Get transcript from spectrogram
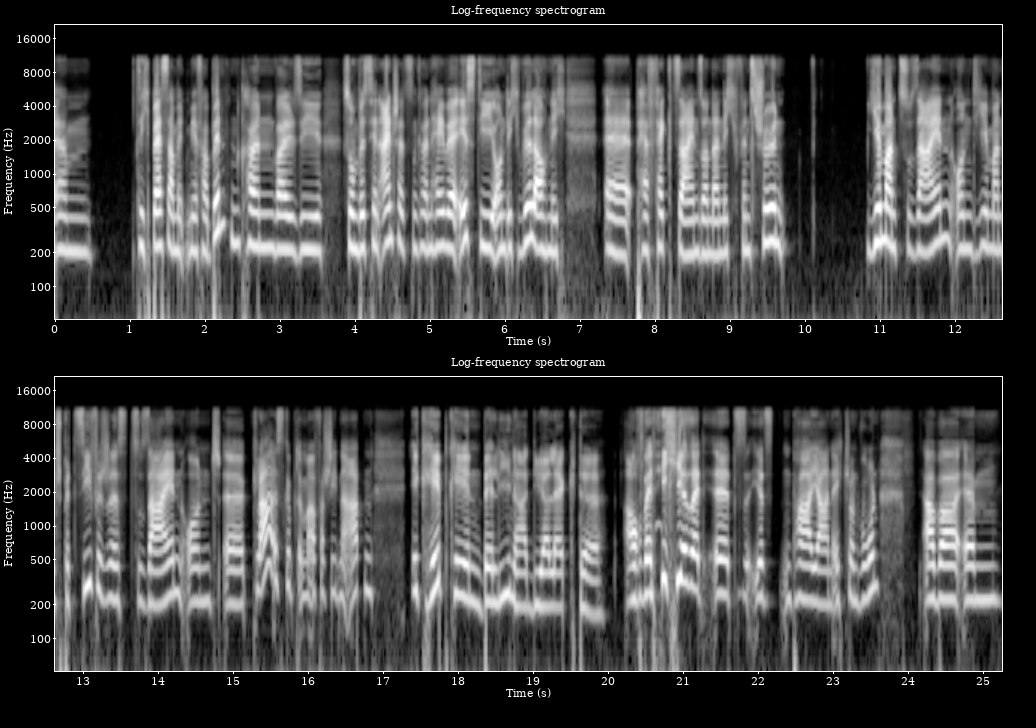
ähm, sich besser mit mir verbinden können, weil sie so ein bisschen einschätzen können, hey, wer ist die? Und ich will auch nicht äh, perfekt sein, sondern ich finde es schön, jemand zu sein und jemand Spezifisches zu sein. Und äh, klar, es gibt immer verschiedene Arten. Ich heb keinen Berliner Dialekte. Auch wenn ich hier seit äh, jetzt ein paar Jahren echt schon wohne. Aber ähm,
